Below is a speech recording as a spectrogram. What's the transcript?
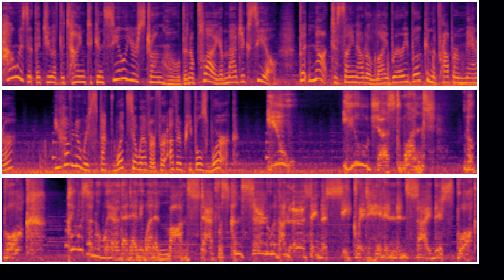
how is it that you have the time to conceal your stronghold and apply a magic seal, but not to sign out a library book in the proper manner? You have no respect whatsoever for other people's work. You... you just want... the book? I was unaware that anyone in Mondstadt was concerned with unearthing the secret hidden inside this book.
